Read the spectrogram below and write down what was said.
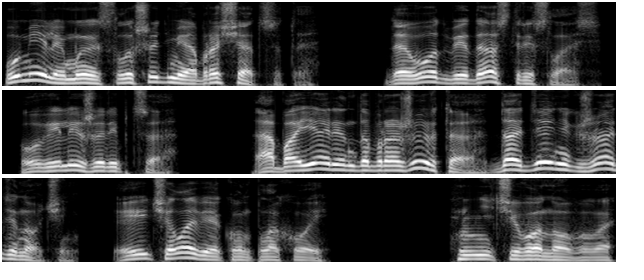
Умели мы с лошадьми обращаться-то. Да вот беда стряслась. Увели жеребца. А боярин Доброжир-то, да денег жаден очень. И человек он плохой. Ничего нового.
